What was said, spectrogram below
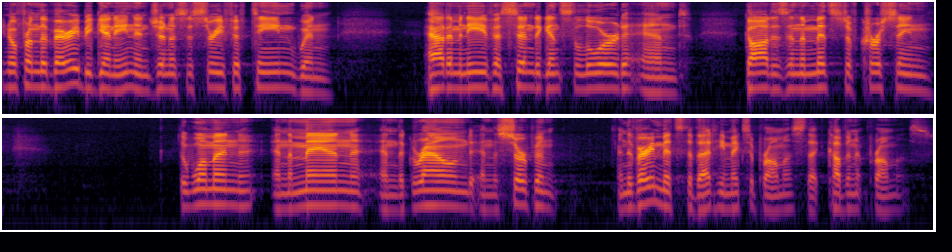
You know, from the very beginning in Genesis 3:15, when Adam and Eve have sinned against the Lord, and God is in the midst of cursing the woman and the man and the ground and the serpent. In the very midst of that, he makes a promise, that covenant promise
